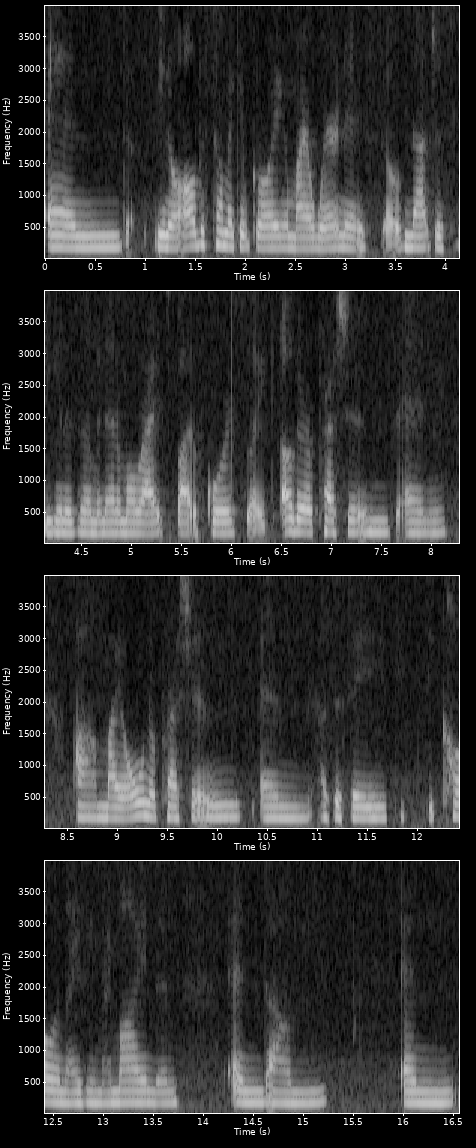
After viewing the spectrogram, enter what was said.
And, you know, all this time I kept growing in my awareness of not just veganism and animal rights, but of course, like other oppressions and um, my own oppressions. And as I say, de- decolonizing my mind and, and, um, and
